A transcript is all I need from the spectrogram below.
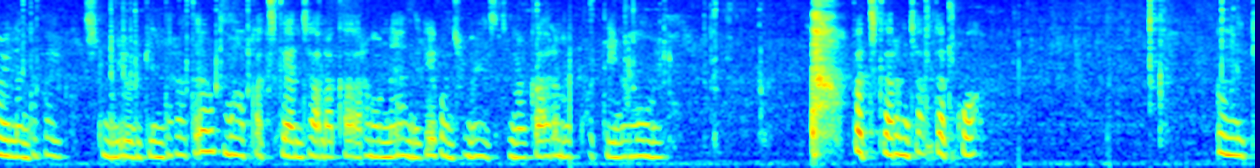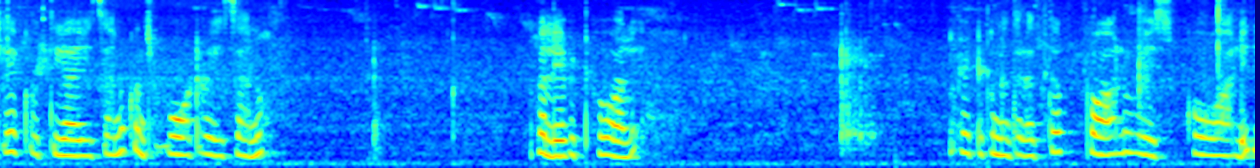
ఆయిల్ అంతా పైకి వచ్చింది ఉడికిన తర్వాత మా పచ్చికాయలు చాలా కారం ఉన్నాయి. అందుకే కొంచెం వేస్తున్నా. కారం ఎక్కువ తినము మీరు పచ్చికారం చాలా తక్కువ. అందుకే కొద్దిగా వేసాను. కొంచెం వాటర్ వేసాను. పల్లె పెట్టుకోవాలి. పెట్టుకున్న తర్వాత పాలు వేసుకోవాలి.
